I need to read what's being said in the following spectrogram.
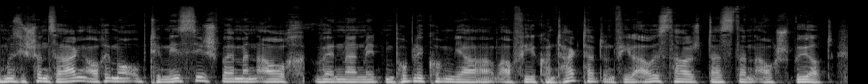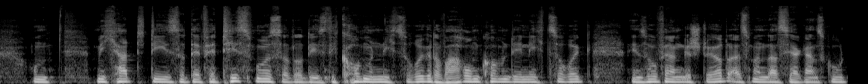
muss ich schon sagen, auch immer optimistisch, weil man auch, wenn man mit dem Publikum ja auch viel Kontakt hat und viel austauscht, das dann auch spürt. Und mich hat dieser Defetismus oder dieses, die kommen nicht zurück oder warum kommen die nicht zurück, insofern gestört, als man das ja ganz gut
